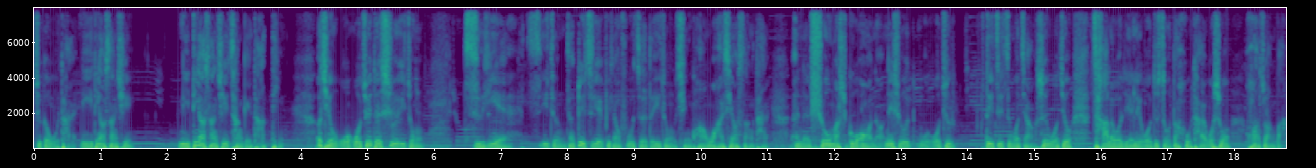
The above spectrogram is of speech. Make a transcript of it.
这个舞台，你一定要上去，你一定要上去唱给他听。而且我我觉得是一种职业，一种像对职业非常负责的一种情况，我还是要上台。And show must go on 啊！那时候我我就对自己这么讲，所以我就擦了我眼泪，我就走到后台，我说化妆吧。”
